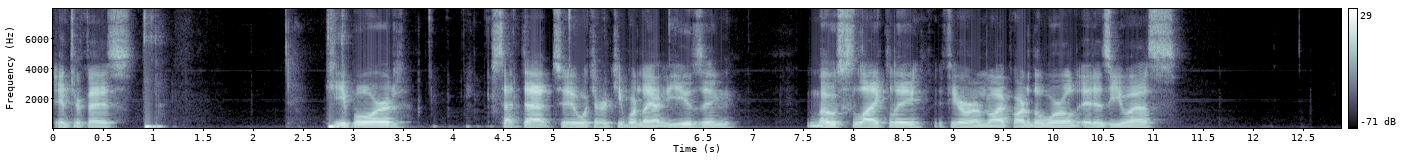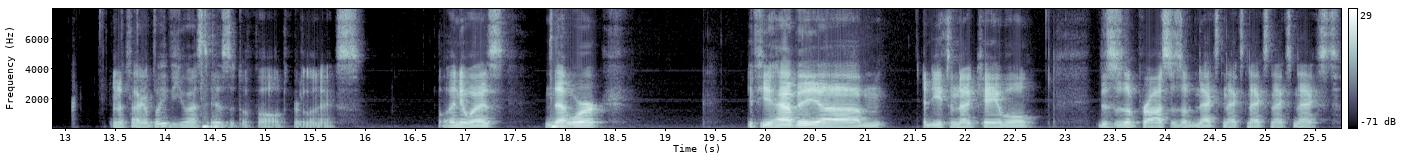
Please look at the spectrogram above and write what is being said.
interface. Keyboard, set that to whichever keyboard layout you're using. Most likely, if you're in my part of the world, it is US. And in fact, I believe US is the default for Linux. Well, anyways, network. If you have a um, an Ethernet cable, this is a process of next, next, next, next, next.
